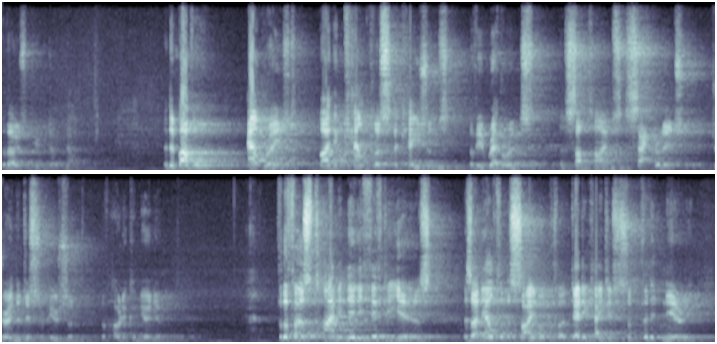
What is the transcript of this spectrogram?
for those of you who don't know. And above all, outraged by the countless occasions of irreverence and sometimes sacrilege during the distribution of Holy Communion. For the first time in nearly 50 years, as I knelt at the side altar dedicated to St Philip Neri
